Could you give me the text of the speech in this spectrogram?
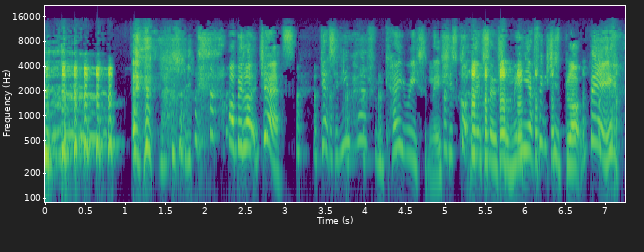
I'll be like, Jess, Jess, have you heard from Kate recently? She's got no social media. I think she's blocked me.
